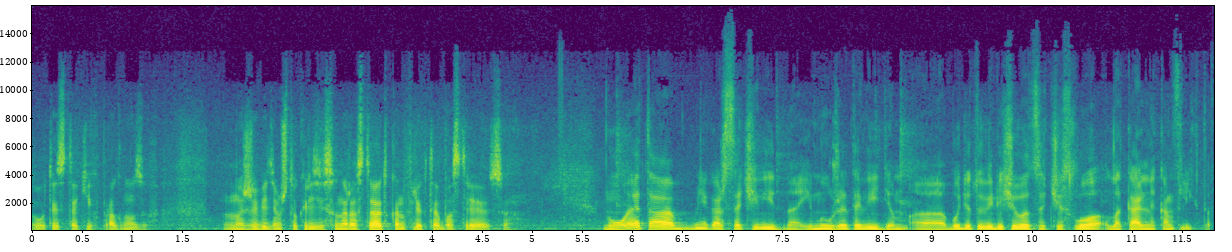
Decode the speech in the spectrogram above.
вот из таких прогнозов? Мы же видим, что кризисы нарастают, конфликты обостряются. Ну, это, мне кажется, очевидно, и мы уже это видим. А, будет увеличиваться число локальных конфликтов.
